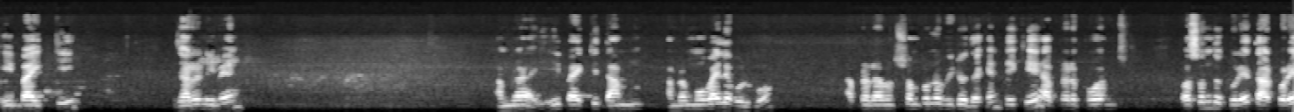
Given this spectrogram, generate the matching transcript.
এই বাইকটি যারা নেবেন, আমরা এই বাইকটির দাম আমরা মোবাইলে বলব। আপনারা সম্পূর্ণ ভিডিও দেখেন, দেখে আপনারা পছন্দ করে তারপরে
